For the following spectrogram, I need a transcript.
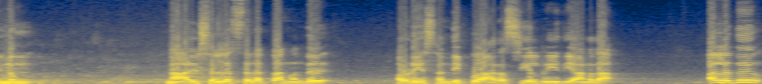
இன்னும் நாள் செல்ல செல்லத்தான் வந்து அவருடைய சந்திப்பு அரசியல் ரீதியானதா அல்லது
